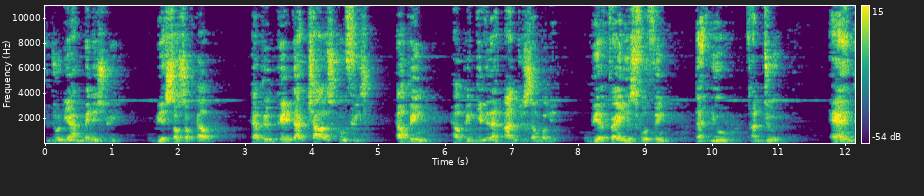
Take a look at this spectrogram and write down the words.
to do their ministry be a source of help. Helping pay that child's school fees. Helping, helping, giving a hand to somebody will be a very useful thing that you can do. And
